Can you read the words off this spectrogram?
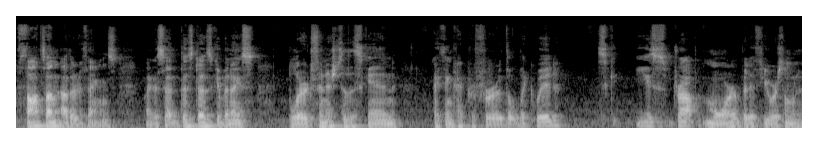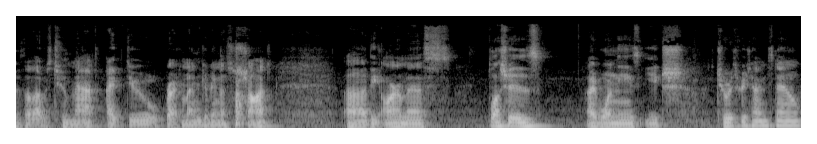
thoughts on other things. Like I said, this does give a nice blurred finish to the skin. I think I prefer the liquid Eaze Drop more, but if you were someone who thought that was too matte, I do recommend giving this a shot. Uh, the RMS blushes, I've worn these each two or three times now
